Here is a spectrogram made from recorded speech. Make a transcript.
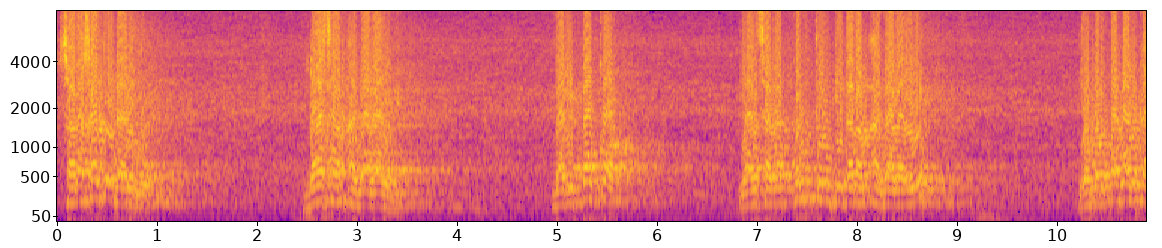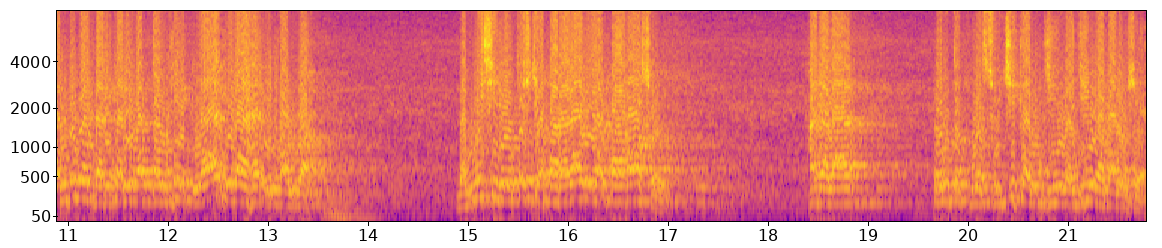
Salah satu dari dasar agama ini dari pokok yang sangat penting di dalam agama ini yang merupakan kandungan dari kalimat tauhid la ilaha illallah dan misi diutusnya para nabi dan para rasul adalah untuk mensucikan jiwa-jiwa manusia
